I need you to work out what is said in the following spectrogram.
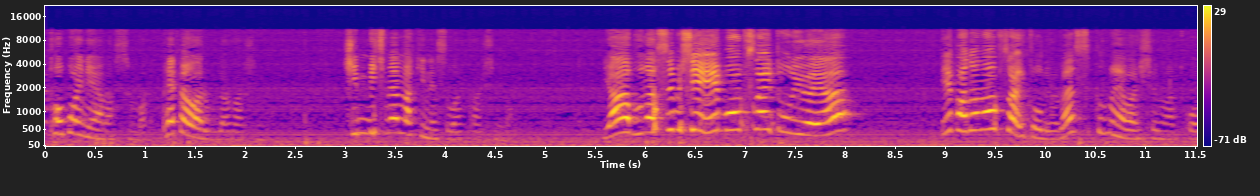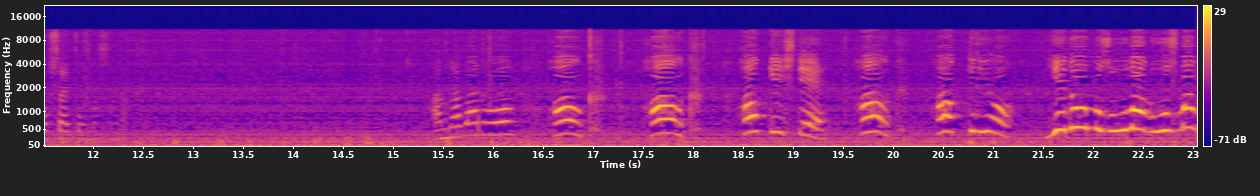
Daha top oynayamazsın bak. Pepe var burada karşında. Çim biçme makinesi var karşında. Ya bu nasıl bir şey? Hep offside oluyor ya. Hep adam offside oluyor. Ben sıkılmaya başladım artık offside olmasından. Annavarro, Hulk, Hulk, Hulk geçti. Hulk, Hulk gidiyor. Yedi omuzu ulan uzman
